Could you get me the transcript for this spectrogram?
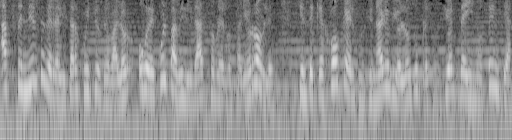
abstenerse de realizar juicios de valor o de culpabilidad sobre Rosario Robles, quien se quejó que el funcionario violó su presunción de inocencia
